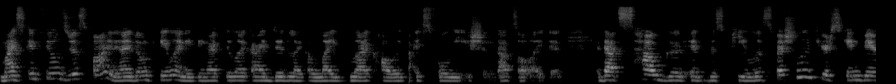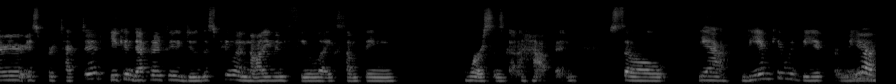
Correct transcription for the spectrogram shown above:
my skin feels just fine. I don't feel anything. I feel like I did like a light glycolic exfoliation. That's all I did. That's how good it, this peel is, especially if your skin barrier is protected. You can definitely do this peel and not even feel like something worse is gonna happen. So yeah, DMK would be it for me. Yeah,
